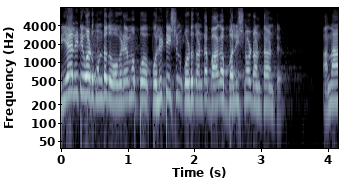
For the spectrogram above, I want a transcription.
రియాలిటీ వాడికి ఉండదు. ఒకడేమో పొలిటీషియన్ కొడుకు అంట బాగా బలిసినోడు అంట అంటే. అన్నా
